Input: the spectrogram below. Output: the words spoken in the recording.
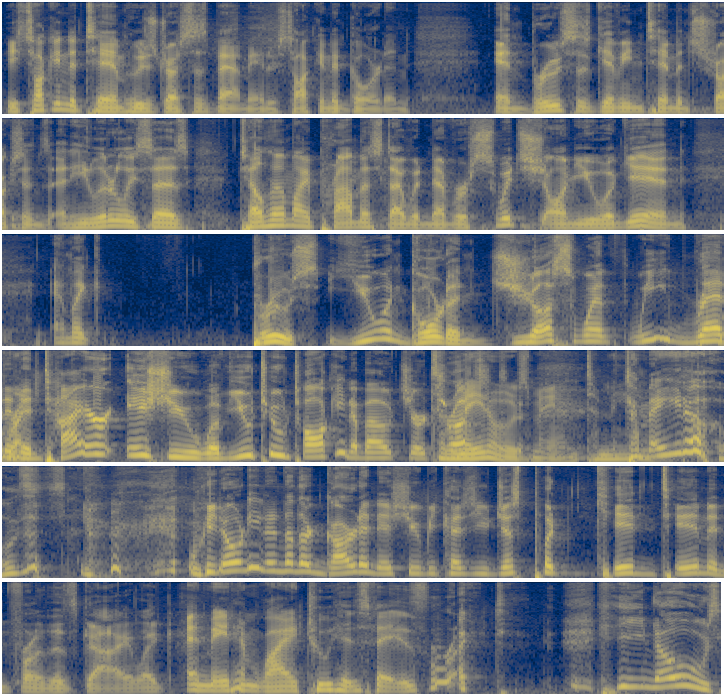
he's talking to Tim who's dressed as Batman, who's talking to Gordon, and Bruce is giving Tim instructions and he literally says, Tell him I promised I would never switch on you again. And like Bruce, you and Gordon just went we read an entire issue of you two talking about your trust- Tomatoes, man. Tomatoes. tomatoes. we don't need another garden issue because you just put kid Tim in front of this guy. Like, And made him lie to his face. right. He knows.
